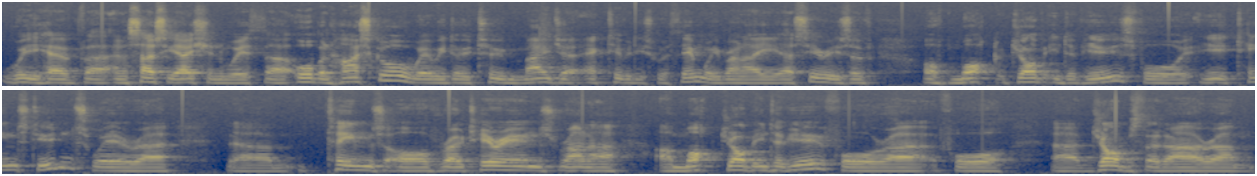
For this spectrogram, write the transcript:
we have an association with Auburn High School where we do two major activities with them. We run a, a series of, of mock job interviews for Year 10 students where um, teams of Rotarians run a, a, mock job interview for, uh, for uh, jobs that are, um,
